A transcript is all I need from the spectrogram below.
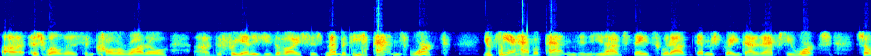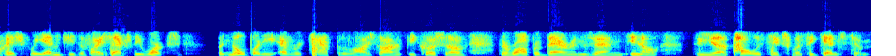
uh, as well as in Colorado, uh, the free energy devices. Remember, these patents worked. You can't have a patent in the United States without demonstrating that it actually works. So his free energy device actually works, but nobody ever capitalized on it because of the robber barons and you know the uh, politics was against him.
